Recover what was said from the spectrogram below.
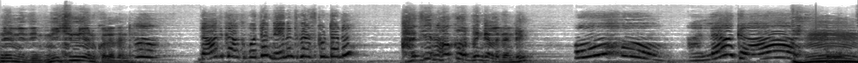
నేను ఇది మీ చున్నీ అనుకోలేదండి. ఆ, నాది కాకపోతే నేను ఎందుకు వేసుకుంటాను? అది నాకు అర్థం కాలేదండి. ఓహో అలాగా. మ్మ్.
